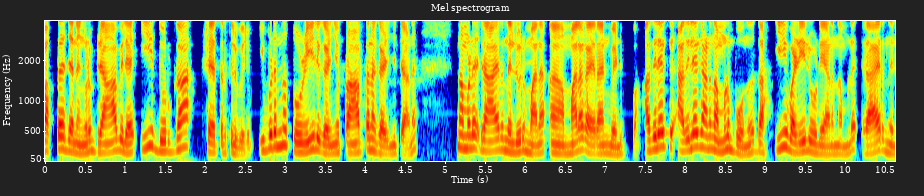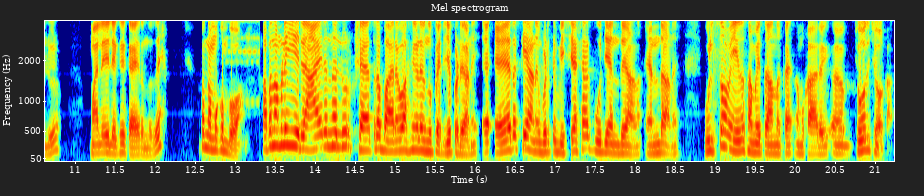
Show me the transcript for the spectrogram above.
ഭക്തജനങ്ങളും രാവിലെ ഈ ദുർഗാ ക്ഷേത്രത്തിൽ വരും. ഇവിടുന്ന് തൊഴിൽ കഴിഞ്ഞ് പ്രാർത്ഥന കഴിഞ്ഞിട്ടാണ് നമ്മൾ രായരനെല്ലൂർ മല മല കയറാൻ വേണ്ടി പോകാം അതിലേക്ക് അതിലേക്കാണ് നമ്മളും പോകുന്നത്. ദാ ഈ വഴിയിലൂടെയാണ് നമ്മൾ രായരനെല്ലൂർ മലയിലേക്ക് കയറുന്നത്. അപ്പൊ നമുക്കും പോവാം. അപ്പൊ നമ്മൾ ഈ രായരനെല്ലൂർ ക്ഷേത്ര ഭാരവാഹികളെ ഒന്ന് പരിചയപ്പെടുകയാണ്. ഏതൊക്കെയാണ് ഇവിടുത്തെ വിശേഷാൽ പൂജ എന്താണ് എന്താണ്? ഉത്സവം ഏത് സമയത്താണെന്നൊക്കെ നമുക്ക് ചോദിച്ചു നോക്കാം.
